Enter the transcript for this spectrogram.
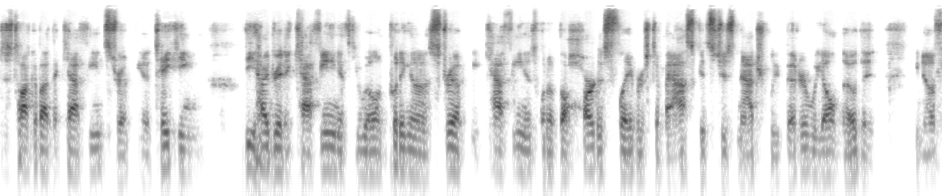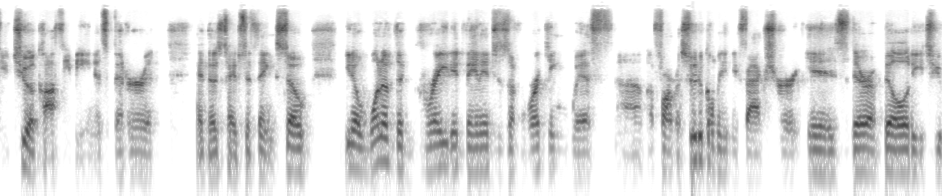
just talk about the caffeine strip. You know, taking dehydrated caffeine, if you will, and putting it on a strip. I mean, caffeine is one of the hardest flavors to mask. It's just naturally bitter. We all know that, you know, if you chew a coffee bean, it's bitter and, and those types of things. So, you know, one of the great advantages of working with uh, a pharmaceutical manufacturer is their ability to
